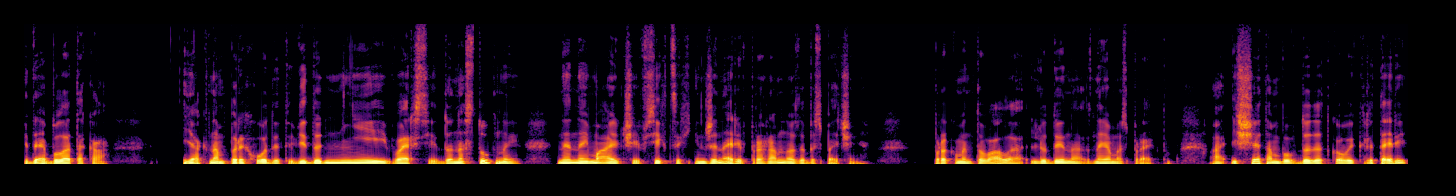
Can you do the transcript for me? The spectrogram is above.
Ідея була така: як нам переходити від однієї версії до наступної, не наймаючи всіх цих інженерів програмного забезпечення. Прокоментувала людина, знайома з проектом. А іще там був додатковий критерій,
